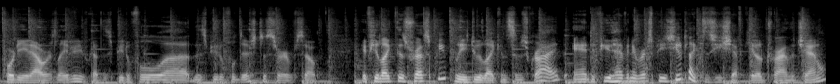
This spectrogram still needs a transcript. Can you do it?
48 hours later, you've got this beautiful uh, this beautiful dish to serve. So, if you like this recipe, please do like and subscribe. And if you have any recipes you'd like to see Chef Caleb try on the channel,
